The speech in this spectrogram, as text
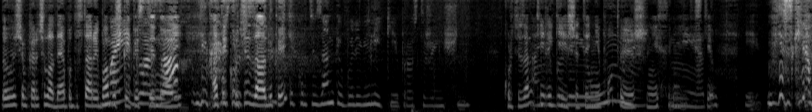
Ну, в общем, короче, ладно, я буду старой бабушкой костяной, а ты куртизанкой. Что куртизанкой были великие просто женщины. Куртизанки Они или гейши, ты не умные. путаешь них ни Нет. с кем? И ни с кем.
